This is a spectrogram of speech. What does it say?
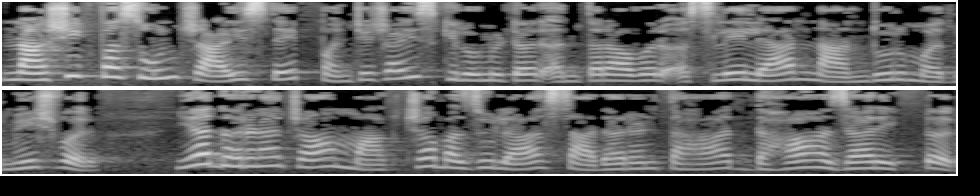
नाशिकपासून चाळीस ते पंचेचाळीस किलोमीटर अंतरावर असलेल्या नांदूर मधमेश्वर या धरणाच्या मागच्या बाजूला साधारणतः दहा हजार हेक्टर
